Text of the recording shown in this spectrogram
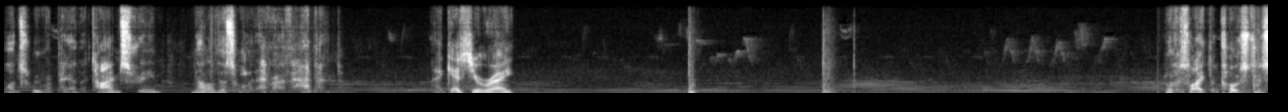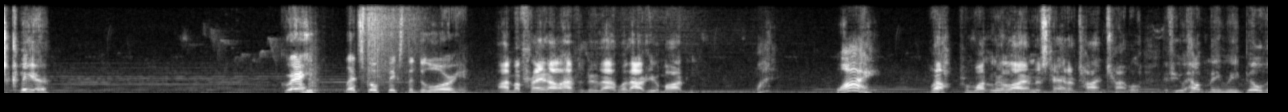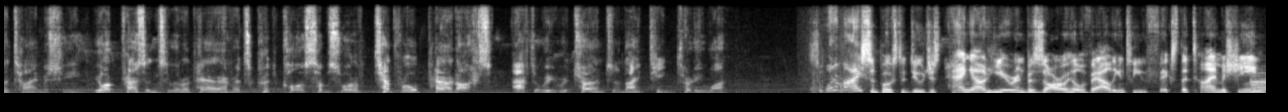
Once we repair the time stream, none of this will ever have happened. I guess you're right. Looks like the coast is clear. Great! Let's go fix the DeLorean. I'm afraid I'll have to do that without you, Martin. What? Why? Well, from what little I understand of time travel, if you help me rebuild the time machine, your presence in the repair efforts could cause some sort of temporal paradox after we return to 1931. So what am I supposed to do? Just hang out here in Bizarro Hill Valley until you fix the time machine?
